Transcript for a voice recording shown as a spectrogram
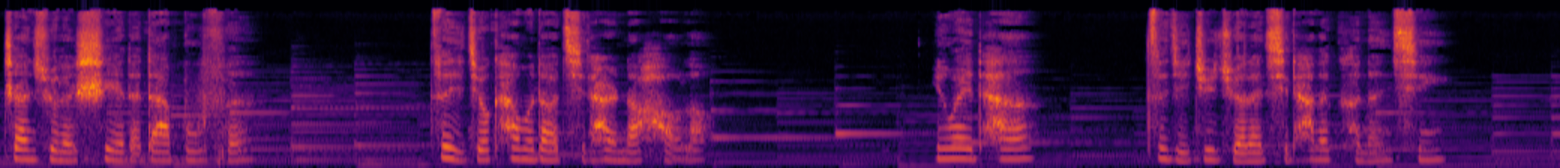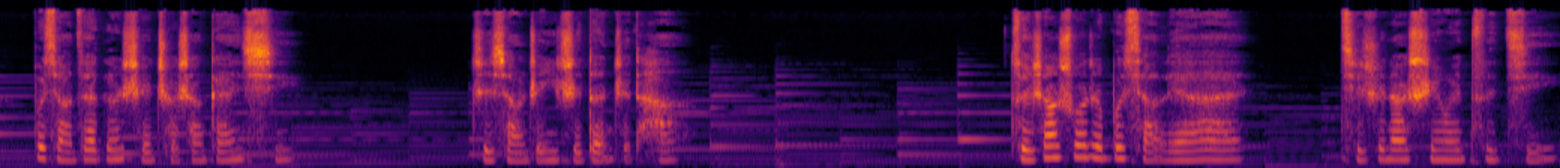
占据了视野的大部分。自己就看不到其他人的好了，因为他自己拒绝了其他的可能性，不想再跟谁扯上干系，只想着一直等着他。嘴上说着不想恋爱，其实那是因为自己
